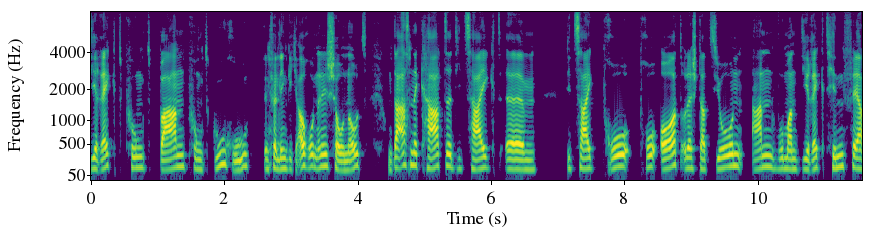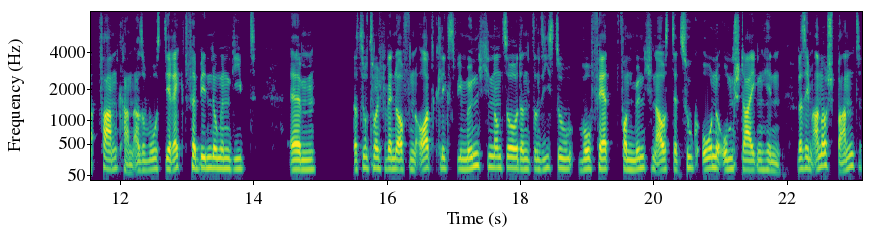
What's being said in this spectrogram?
direkt.bahn.guru. Den verlinke ich auch unten in den Show Notes. Und da ist eine Karte, die zeigt, ähm, die zeigt pro, pro Ort oder Station an, wo man direkt hinfahren kann. Also wo es Direktverbindungen gibt. Ähm, dass du zum Beispiel, wenn du auf einen Ort klickst wie München und so, dann, dann siehst du, wo fährt von München aus der Zug ohne Umsteigen hin. Und das ist eben auch noch spannend,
